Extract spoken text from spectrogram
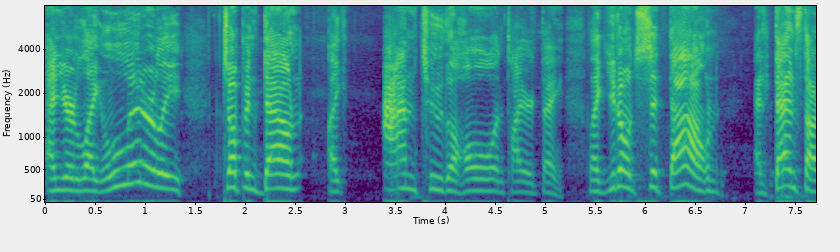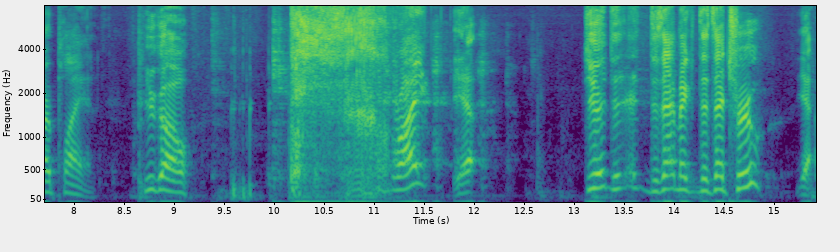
and you're like literally jumping down like onto the whole entire thing. Like you don't sit down and then start playing. You go right. Yep. Do you, does that make does that true? Yeah.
